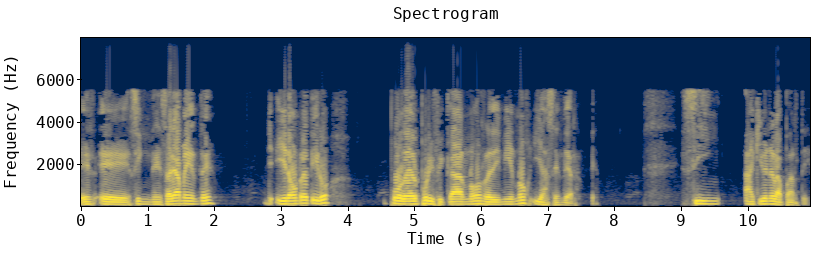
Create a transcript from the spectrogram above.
eh, sin necesariamente ir a un retiro poder purificarnos, redimirnos y ascender. Sin, aquí viene la parte,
